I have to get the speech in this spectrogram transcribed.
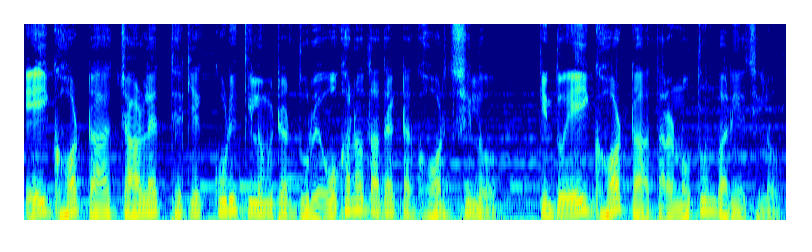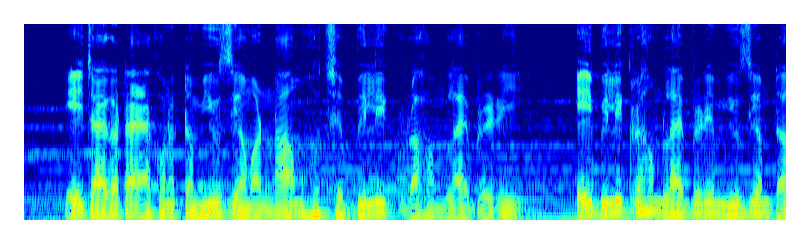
এই ঘরটা চার্লেট থেকে কুড়ি কিলোমিটার দূরে, ওখানেও তাদের একটা ঘর ছিল, কিন্তু এই ঘরটা তারা নতুন বানিয়েছিল। এই জায়গাটা এখন একটা মিউজিয়াম আর নাম হচ্ছে বিলি গ্রাহাম লাইব্রেরি। এই বিলি গ্রাহাম লাইব্রেরি মিউজিয়ামটা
